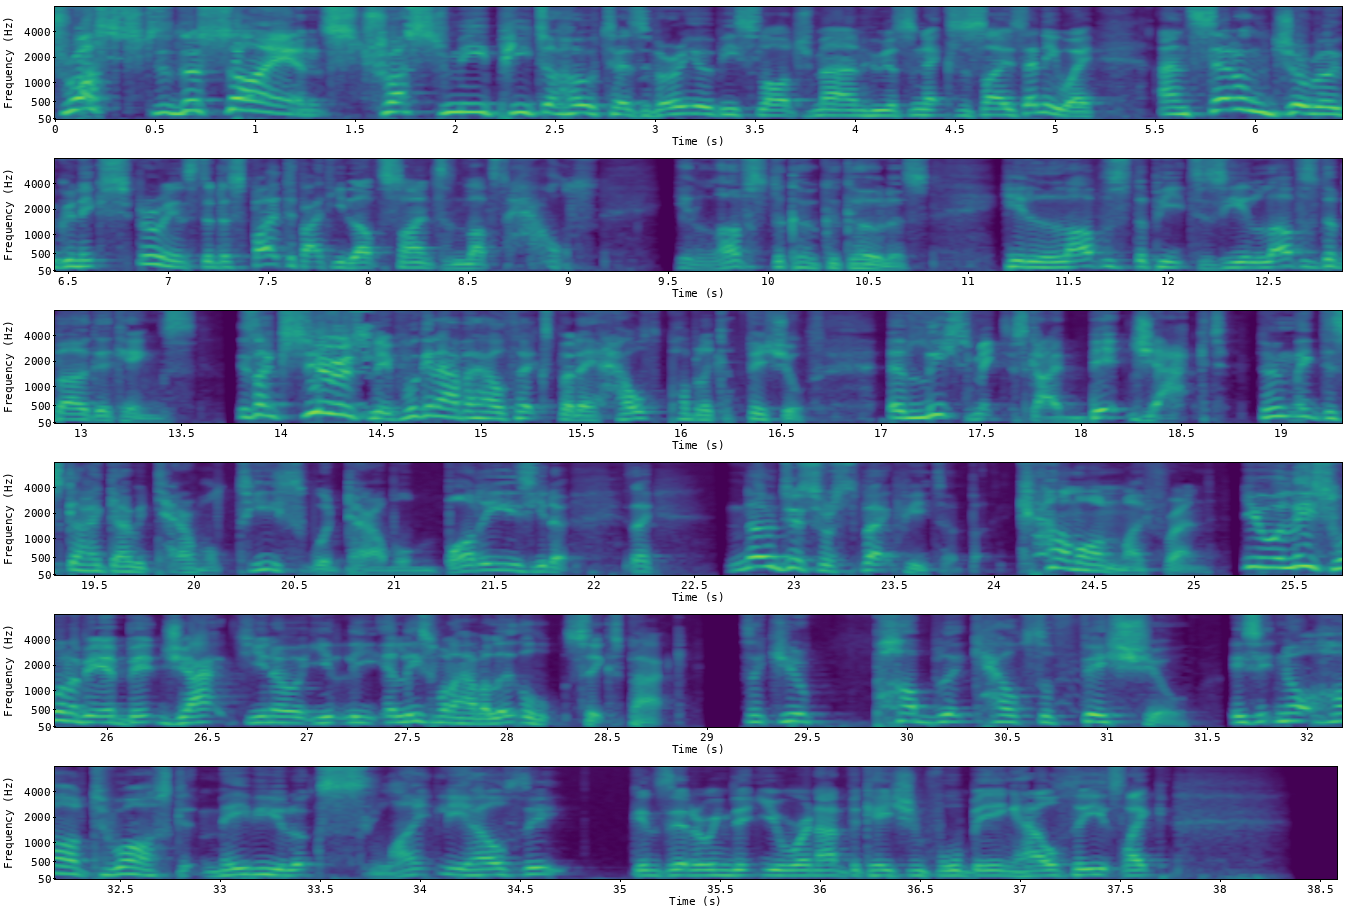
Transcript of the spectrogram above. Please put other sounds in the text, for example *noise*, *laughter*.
Trust the science. Trust me, Peter Hotez, a very obese large man who doesn't exercise anyway, and said on the Joe Rogan experience that despite the fact he loves science and loves health, he loves the Coca Colas. He loves the pizzas. He loves the Burger Kings. He's like, seriously, if we're going to have a health expert, a health public official, at least make this guy a bit jacked. Don't make this guy a guy with terrible teeth, with terrible bodies, you know. It's like, no disrespect, Peter, but come on, my friend. You at least want to be a bit jacked, you know, you at least want to have a little six pack. It's like you're public health official. Is it not hard to ask that maybe you look slightly healthy, considering that you were an advocation for being healthy? It's like,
